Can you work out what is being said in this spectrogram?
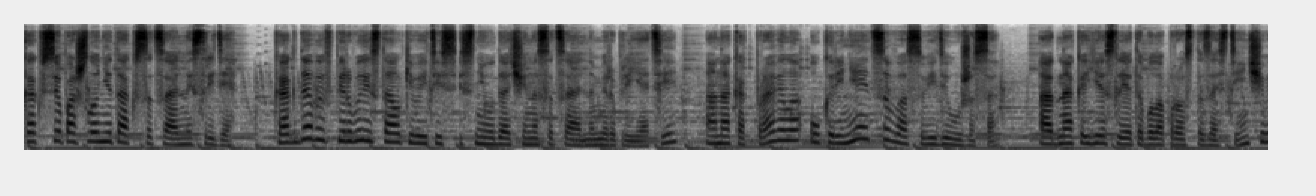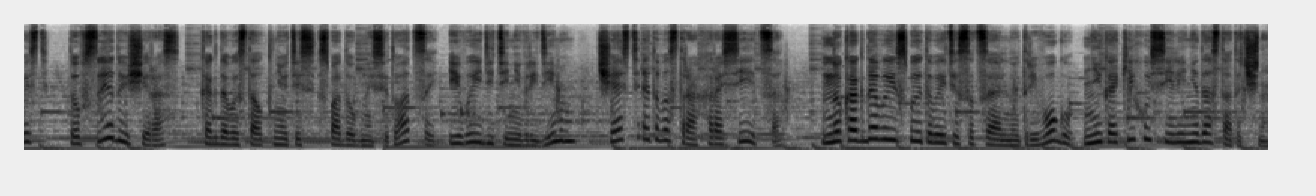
как все пошло не так в социальной среде? Когда вы впервые сталкиваетесь с неудачей на социальном мероприятии, она, как правило, укореняется в вас в виде ужаса. Однако, если это была просто застенчивость, то в следующий раз, когда вы столкнетесь с подобной ситуацией и выйдете невредимым, часть этого страха рассеется. Но когда вы испытываете социальную тревогу, никаких усилий недостаточно.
